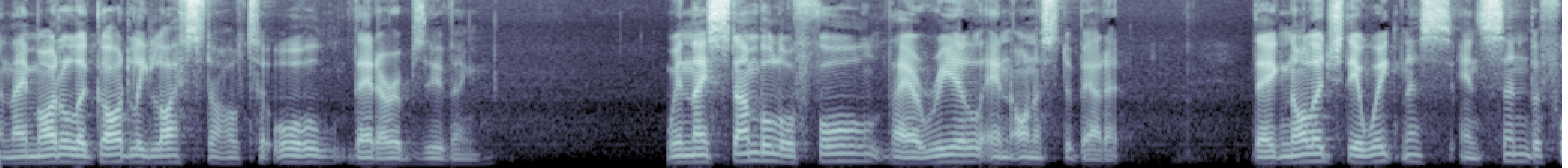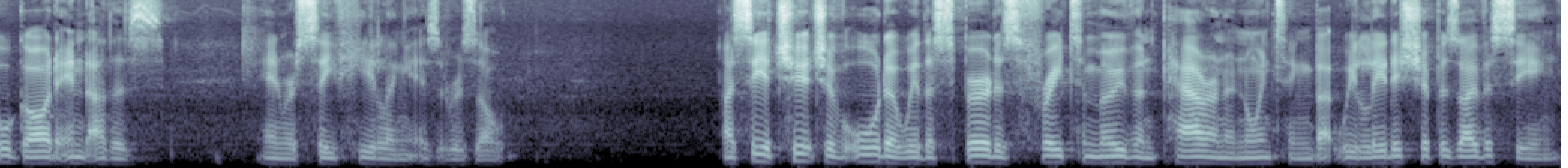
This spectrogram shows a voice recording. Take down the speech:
And they model a godly lifestyle to all that are observing. When they stumble or fall, they are real and honest about it. They acknowledge their weakness and sin before God and others and receive healing as a result. I see a church of order where the Spirit is free to move in power and anointing, but where leadership is overseeing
